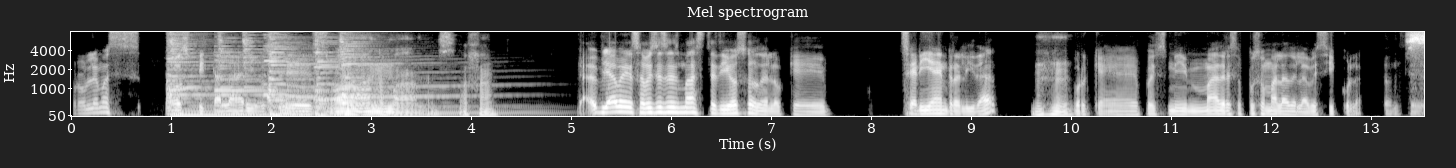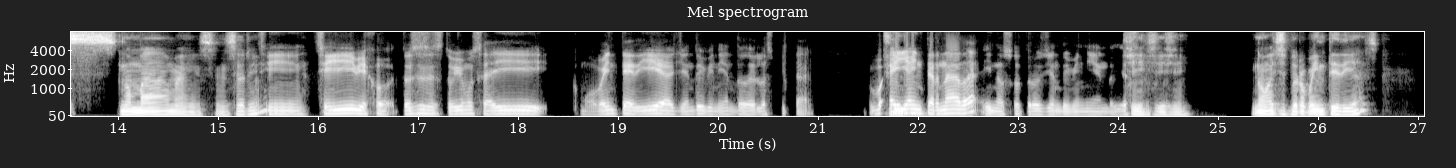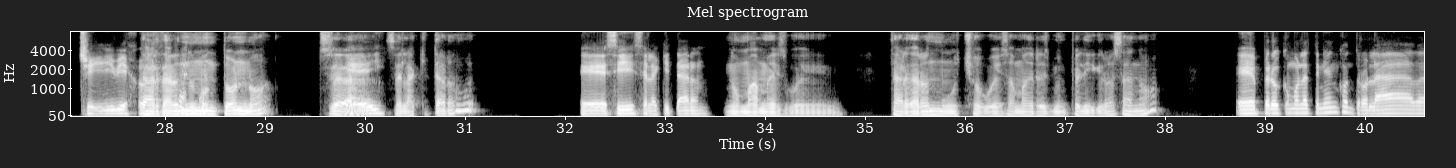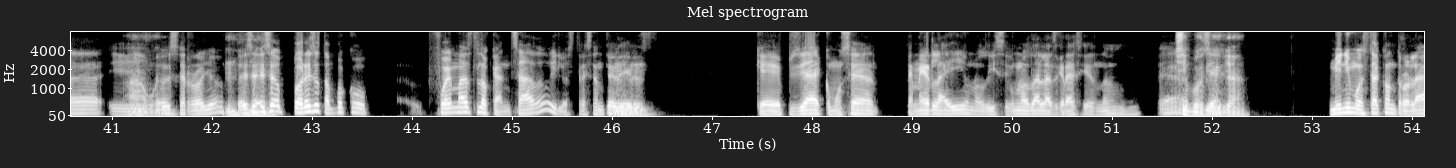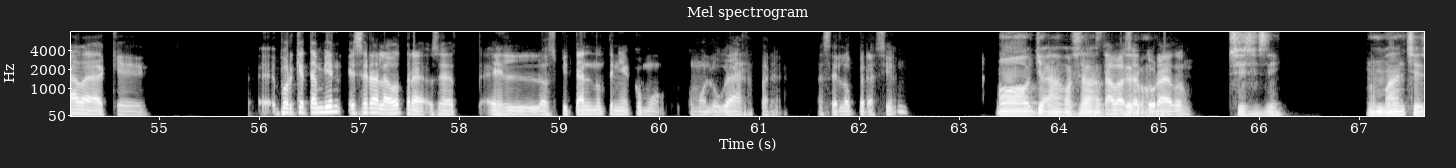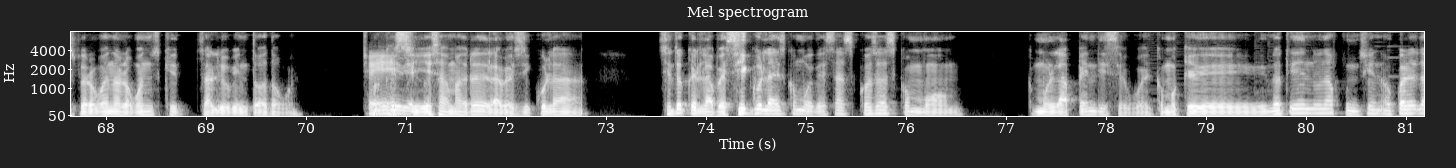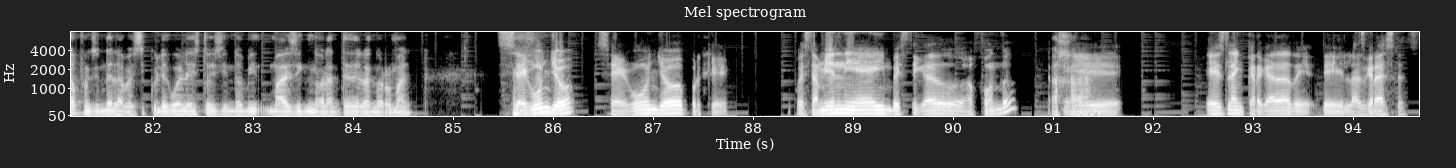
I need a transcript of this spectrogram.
Problemas hospitalarios. Ah, este, no mames. Ajá. ya, ya ves, a veces es más tedioso de lo que sería en realidad, porque pues mi madre se puso mala de la vesícula. Entonces, No mames, ¿en serio? sí, sí, viejo. Entonces estuvimos ahí como 20 días yendo y viniendo del hospital. Ella internada y nosotros yendo y viniendo sí, sí, sí. No manches, pero 20 días. Sí, viejo. Tardaron un montón, ¿no? ¿Se la, Ey, se la quitaron, güey? eh, sí, se la quitaron. No mames, güey. Tardaron mucho, güey. Esa madre es bien peligrosa, ¿no? Eh, pero como la tenían controlada Ah, y todo bueno. ese rollo, pues, Ujú, eso, por eso tampoco fue más lo cansado y lo estresante de ir, que pues ya como sea, tenerla ahí, uno dice, uno da las gracias, ¿no? Sí, Ya, pues pues sí, ya, ya. mínimo está controlada, que, porque también esa era la otra, o sea, el hospital no tenía como, como lugar para hacer la operación, Oh, ya, o sea, estaba pero... saturado. Sí, sí, sí. No manches, pero bueno, lo bueno es que salió bien todo, güey. Porque Sí, sí, viejo, esa madre de la vesícula... Siento que la vesícula es como de esas cosas como... Como el apéndice, güey. Como que no tienen una función. ¿O cuál es la función de la vesícula? Igual estoy siendo más ignorante de lo normal. Según yo, según yo, porque pues también ni he investigado a fondo. Ajá. eh, es la encargada de, de las grasas.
